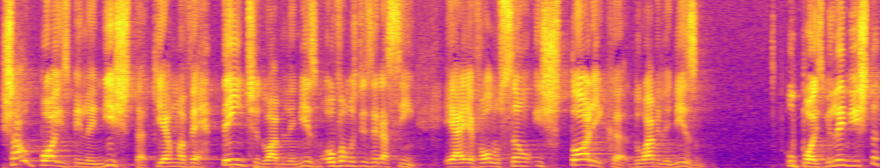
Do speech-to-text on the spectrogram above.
Já o pós-milenista, que é uma vertente do amilenismo, ou vamos dizer assim, é a evolução histórica do amilenismo, o pós-milenista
